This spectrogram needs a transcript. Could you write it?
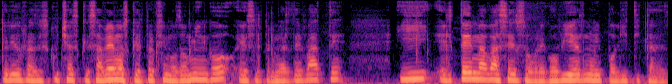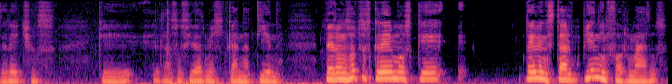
queridos radioescuchas, que sabemos que el próximo domingo es el primer debate y el tema va a ser sobre gobierno y política de derechos que la sociedad mexicana tiene. Pero nosotros creemos que deben estar bien informados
